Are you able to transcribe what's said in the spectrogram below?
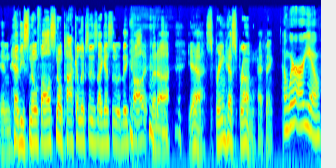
and heavy snowfall, snow apocalypses, I guess is what they call it. But uh, yeah, spring has sprung. I think. And where are you?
